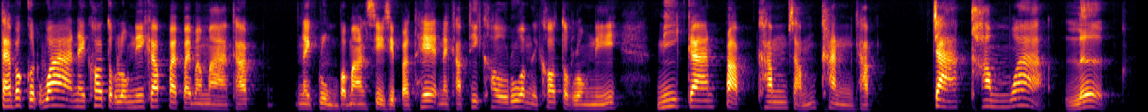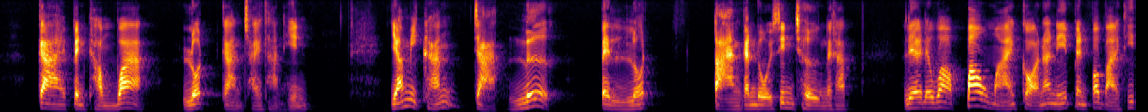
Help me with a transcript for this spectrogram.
แต่ปรากฏว่าในข้อตกลงนี้ครับไปไปมาๆครับ ในกลุ่มประมาณ 40 ประเทศนะครับที่เข้าร่วมในข้อตกลงนี้ มีการปรับคำสำคัญครับ จากคำว่าเลิก กลายเป็นคำว่า ลดการใช้ถ่านหิน ย้ำอีกครั้งจากเลิกเป็นลดต่างกันโดยสิ้นเชิงนะครับ เรียกได้ว่าเป้าหมายก่อนหน้านี้เป็นเป้าหมายที่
